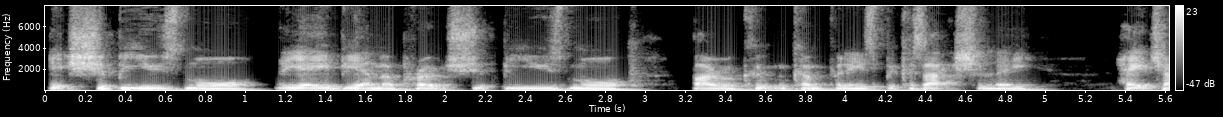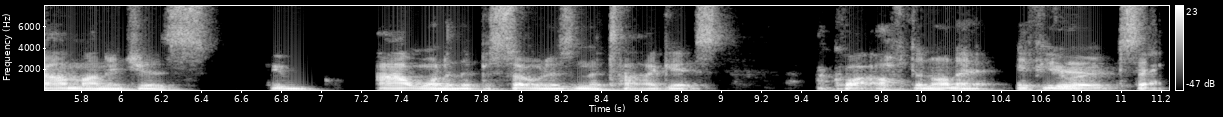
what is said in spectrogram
it should be used more. The ABM approach should be used more by recruitment companies because actually HR managers who are one of the personas and the targets are quite often on it. If you yeah. were saying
